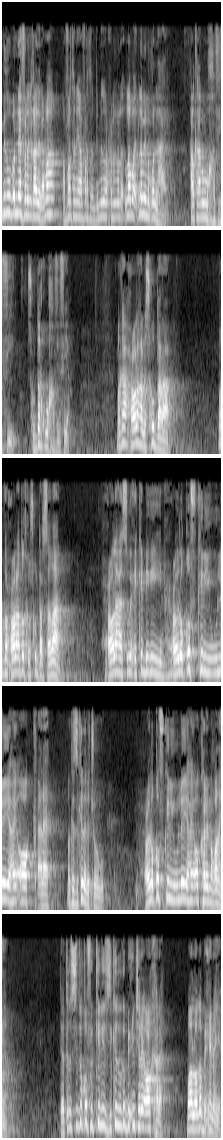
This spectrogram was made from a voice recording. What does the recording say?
mid walba neef laga qaadi laha maha afartan iyo afartan mid laba labay noqon lahaay halkaana wuu khafiifiyey. Isku darku wuu khafiifiya marka xoolaha la isku daraa marka xoolaha dadku isku darsadaan xoolahaasi waxay ka dhigan yihiin xoolo qof keliya uu leeyahay oo kale. Marka sekada la joogo xoolo qof keliya uu leeyahay oo kale noqonaya deetna sidii qofka keliya sekada uga bixin jiray oo kale baa looga bixinaya.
